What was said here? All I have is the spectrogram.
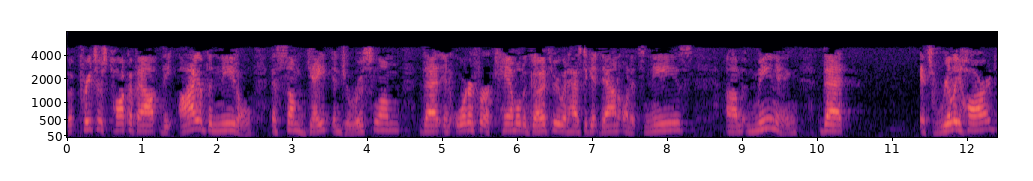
but preachers talk about the eye of the needle as some gate in Jerusalem that in order for a camel to go through, it has to get down on its knees um, meaning that it's really hard,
